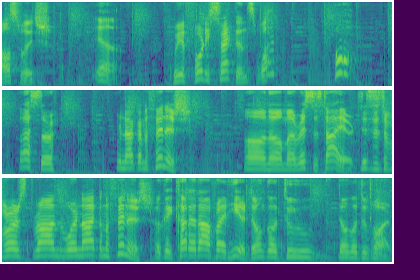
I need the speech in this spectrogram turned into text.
I'll switch. yeah. We have 40 seconds. What? Oh, faster. We're not gonna finish. Oh no, my wrist is tired. This is the first round. We're not gonna finish. Okay, cut it off right here. Don't go too, don't go too far.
